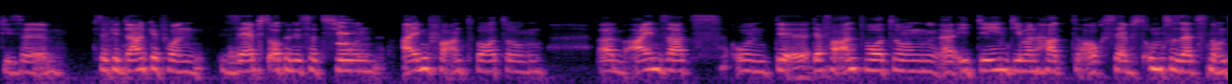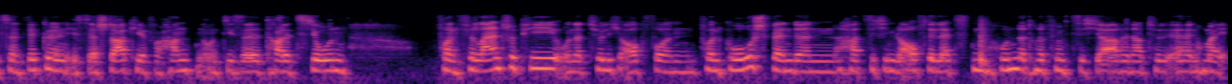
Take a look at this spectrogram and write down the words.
diese, dieser Gedanke von Selbstorganisation, Eigenverantwortung, ähm, Einsatz und der, der Verantwortung, äh, Ideen, die man hat, auch selbst umzusetzen und zu entwickeln, ist sehr stark hier vorhanden. Und diese Tradition von Philanthropy und natürlich auch von, von Großspenden hat sich im Laufe der letzten 100, 150 Jahre natürlich äh, nochmal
